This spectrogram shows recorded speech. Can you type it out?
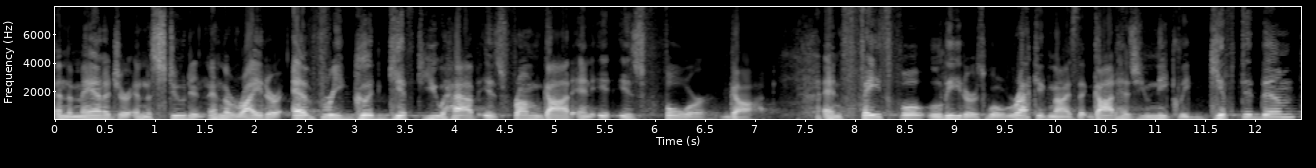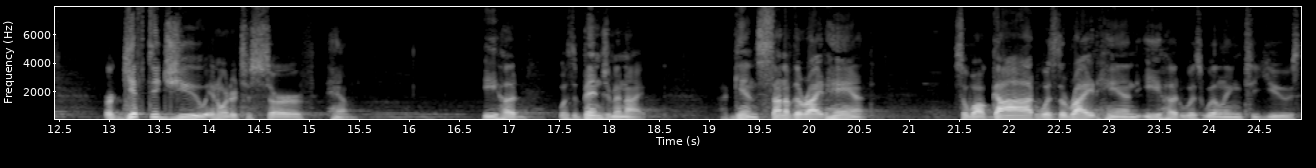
and the manager and the student and the writer. Every good gift you have is from God and it is for God. And faithful leaders will recognize that God has uniquely gifted them or gifted you in order to serve Him. Ehud was a Benjaminite, again, son of the right hand. So while God was the right hand, Ehud was willing to use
